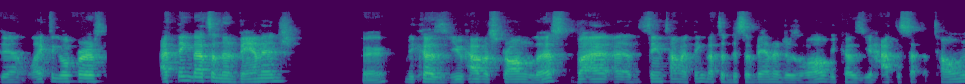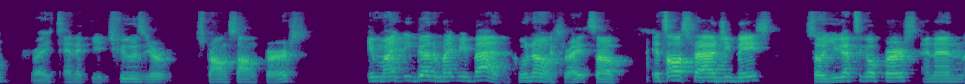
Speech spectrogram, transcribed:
didn't like to go first. I think that's an advantage. Fair. Because you have a strong list, but at, at, the same time, I think that's a disadvantage as well because you have to set the tone. Right. And if you choose your strong song first, it might be good, it might be bad. Who knows, right? So it's all strategy based. So you get to go first, and then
